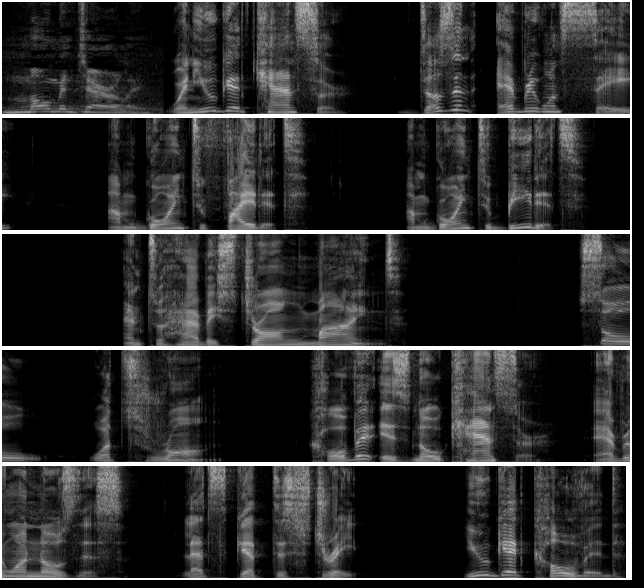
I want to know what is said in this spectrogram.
momentarily. When you get cancer, doesn't everyone say, I'm going to fight it, I'm going to beat it, and to have a strong mind? So, what's wrong? COVID is no cancer. Everyone knows this. Let's get this straight. You get COVID,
